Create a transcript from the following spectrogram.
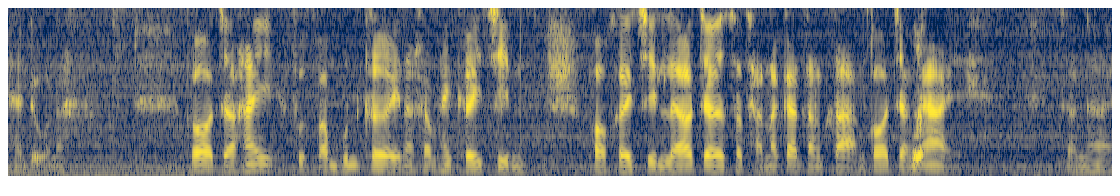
ให้ดูนะ ก็จะให้ฝึกความคุ้นเคยนะครับ ให้เคยชิน พอเคยชินแล้วเจอสถานการณ์ต่างๆ ก็จะง่ายจะง่าย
